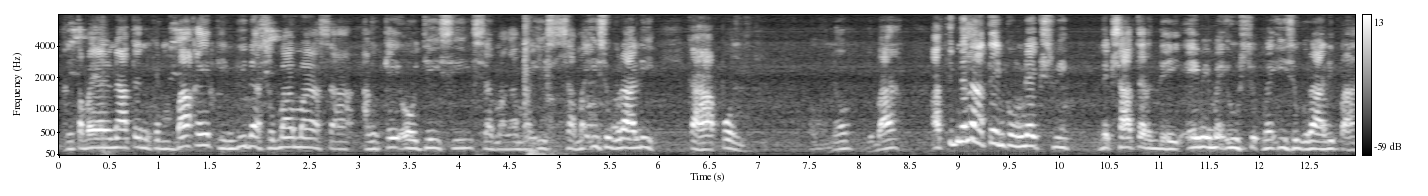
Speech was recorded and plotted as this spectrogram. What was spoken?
Antabayan natin kung bakit hindi na sumama sa ang KOJC sa mga mais, sa Maisog Rally kahapon. No? Di ba? At tingnan natin kung next week, next Saturday, eh may maisog, maisog rally pa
